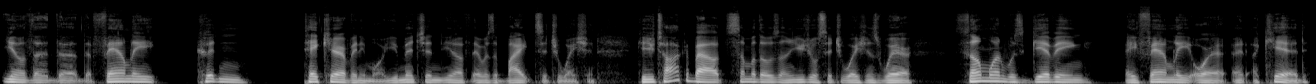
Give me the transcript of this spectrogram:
you know the the the family couldn't take care of anymore. You mentioned you know if there was a bite situation. Can you talk about some of those unusual situations where someone was giving a family or a, a kid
